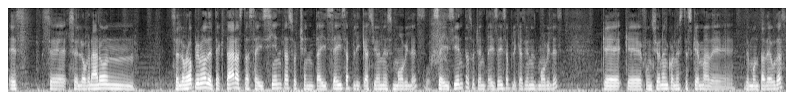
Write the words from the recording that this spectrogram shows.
es se, se lograron se logró primero detectar hasta 686 aplicaciones móviles. 686 aplicaciones móviles que, funcionan con este esquema de, de, montadeudas.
